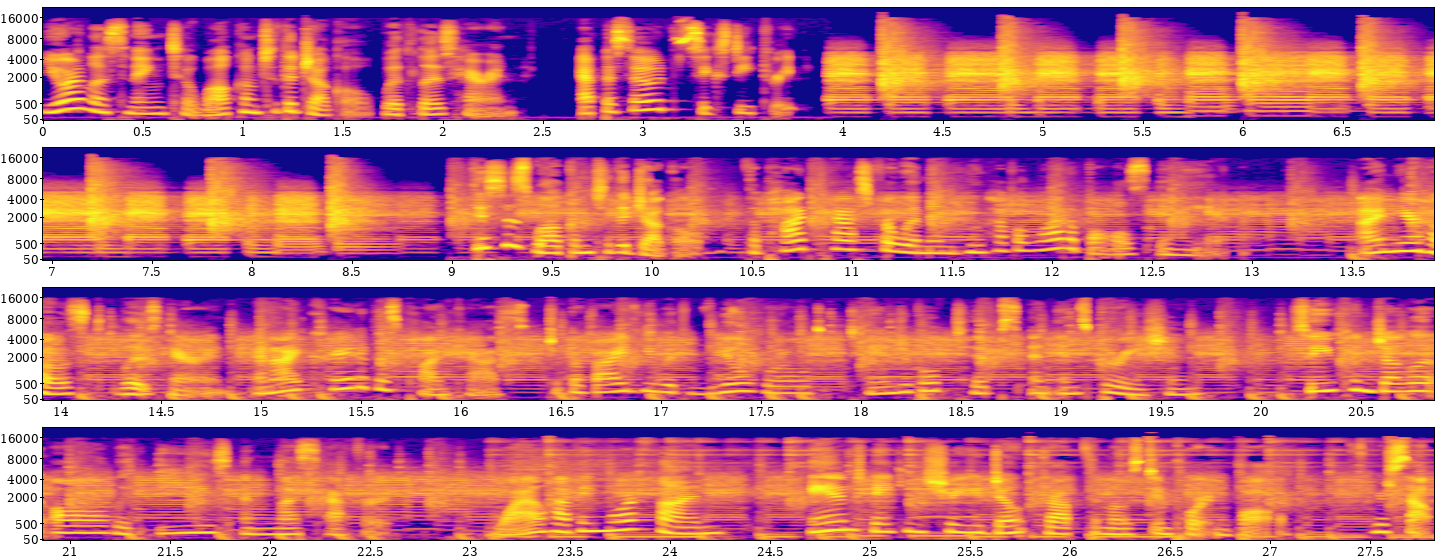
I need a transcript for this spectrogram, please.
You're listening to Welcome to the Juggle with Liz Heron, episode 63. This is Welcome to the Juggle, the podcast for women who have a lot of balls in the air. I'm your host, Liz Heron, and I created this podcast to provide you with real world, tangible tips and inspiration so you can juggle it all with ease and less effort while having more fun and making sure you don't drop the most important ball yourself.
